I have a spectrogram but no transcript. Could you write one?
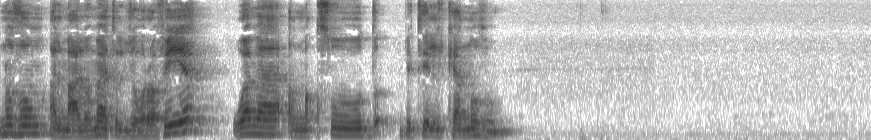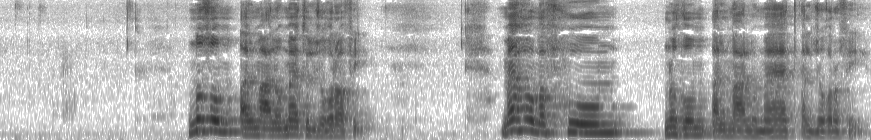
نظم المعلومات الجغرافية وما المقصود بتلك النظم. نظم المعلومات الجغرافية ما هو مفهوم نظم المعلومات الجغرافية؟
